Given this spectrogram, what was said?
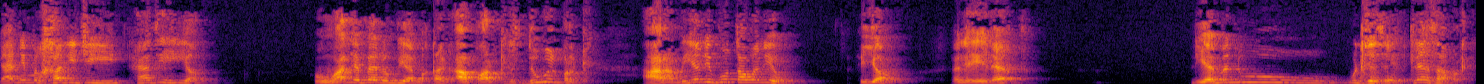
يعني من الخليجيين. هذه هي. هما على بالهم بها. ما ابار ثلاث دول برك. عربية اللي فوطاو عليهم. هي العراق اليمن والجزائر ثلاثة برك.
